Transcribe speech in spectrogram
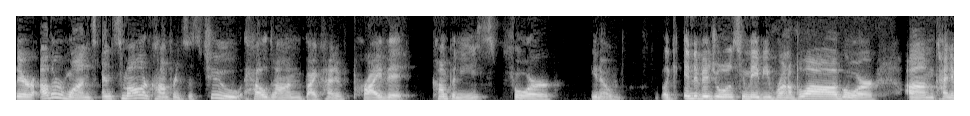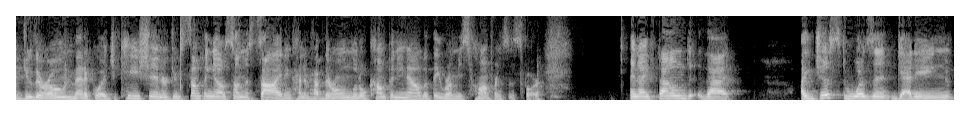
there are other ones and smaller conferences too, held on by kind of private companies for you know like individuals who maybe run a blog or um, kind of do their own medical education or do something else on the side and kind of have their own little company now that they run these conferences for. And I found that I just wasn't getting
